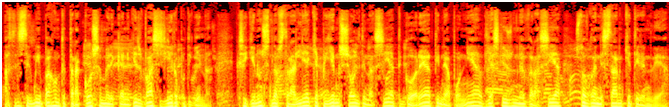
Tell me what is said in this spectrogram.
Αυτή τη στιγμή υπάρχουν 400 Αμερικανικές βάσεις γύρω από την Κίνα. Ξεκινούν στην Αυστραλία και πηγαίνουν σε όλη την Ασία, την Κορέα, την Ιαπωνία, διασχίζουν Ευρασία, στο Αφγανιστάν και την Ινδία.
